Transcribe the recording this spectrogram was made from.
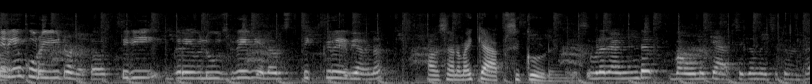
ശരിക്കും കുറിയിട്ടുണ്ട് കേട്ടോ. ഒത്തിരി ഗ്രേവി ലൂസ് ഗ്രേവി അല്ല ഒരു തിക്ക് ഗ്രേവിയാണ്. അവസാനമായി ക്യാപ്സിക്കം ഇടുന്നത് ഇവിടെ രണ്ട് ബൗൾ ക്യാപ്സിക്കം വെച്ചിട്ടുണ്ട്.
